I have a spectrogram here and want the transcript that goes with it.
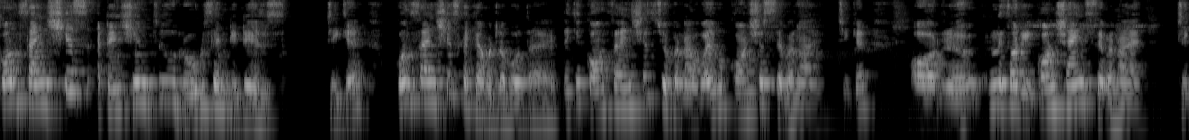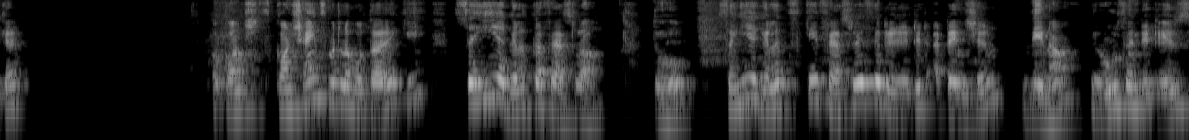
conscientious attention to rules and details ठीक है? कॉन्साइंशियस का क्या मतलब होता है? देखिए कॉन्साइंशियस जो बना हुआ है, वो कॉन्शियस से बना है, ठीक है? और सॉरी कॉन्शाइंस से बना है, ठीक है? कॉन्शाइंस मतलब होता है कि सही या गलत का फैसला तो सही या गलत के फैसले से रिलेटेड अटेंशन देना रूल्स एंड डिटेल्स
